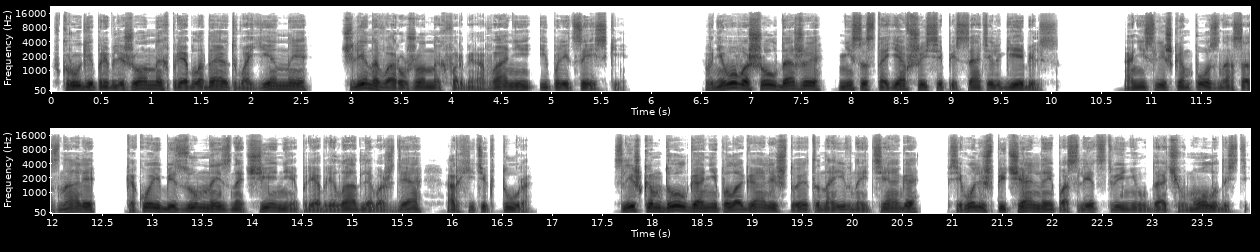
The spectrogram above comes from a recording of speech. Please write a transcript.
В круге приближенных преобладают военные, члены вооруженных формирований и полицейские. В него вошел даже несостоявшийся писатель Геббельс. Они слишком поздно осознали, какое безумное значение приобрела для вождя архитектура. Слишком долго они полагали, что эта наивная тяга всего лишь печальные последствия неудач в молодости,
